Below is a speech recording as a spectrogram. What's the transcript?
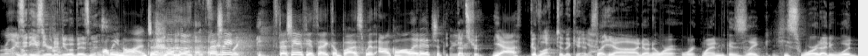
We're like, Is it okay, easier to do a business? Probably not, especially especially if it's like a bus with alcohol in it. That's true. Yeah, Good luck to the kid. Yeah. But yeah, I don't know where, where it went because like he swore that he would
